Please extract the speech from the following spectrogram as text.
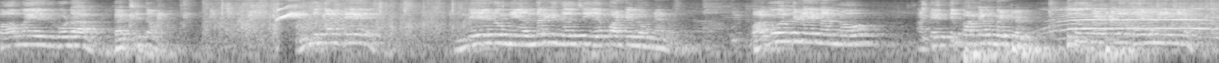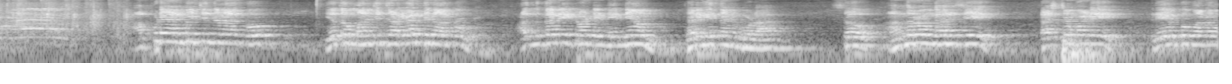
ఫామ్ అయ్యేది కూడా ఖచ్చితం. ఎందుకంటే నేను మీ అందరికీ తెలిసి ఏ పార్టీలో ఉన్నాను? భగవంతుడే నన్ను అటు ఎత్తి పక్కన పెట్టాడు. ఎందుకు పెట్టాడో ధైర్యం అప్పుడే అనిపించింది నాకు ఏదో మంచి జరగద్ది నాకు. అందుకని ఇటువంటి నిర్ణయం జరిగిందని కూడా. సో అందరం కలిసి కష్టపడి రేపు మనం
